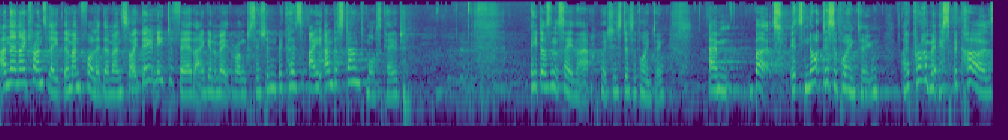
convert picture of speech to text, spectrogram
and then I translate them and follow them. And so I don't need to fear that I'm going to make the wrong decision because I understand Morse code. he doesn't say that, which is disappointing. Um, but it's not disappointing, I promise, because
